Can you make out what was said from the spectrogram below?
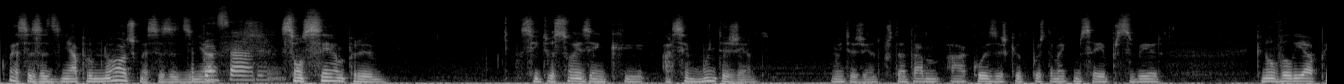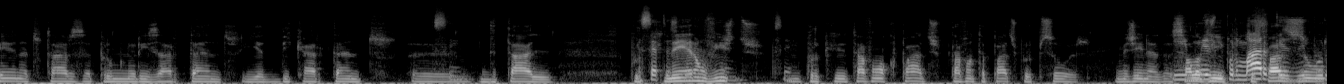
começas a desenhar pormenores, começas a A desenhar pensar. são sempre situações em que há sempre muita gente, muita gente, portanto há, há coisas que eu depois também comecei a perceber que não valia a pena tu estares a pormenorizar tanto e a dedicar tanto eh, Sim. detalhe porque nem eram coisas, sim. vistos Sim. porque estavam ocupados, estavam tapados por pessoas. Imagina, a E sala mesmo VIP, por marcas e um, por.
